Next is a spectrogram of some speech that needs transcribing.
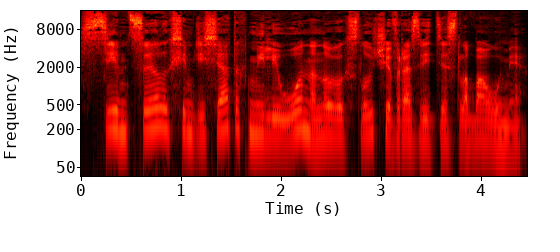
7,7 миллиона новых случаев развития слабоумия.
